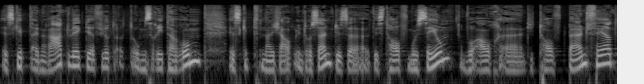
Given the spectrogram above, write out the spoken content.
Es gibt einen Radweg, der führt ums Ried herum. Es gibt natürlich auch interessant das äh, das Torfmuseum, wo auch äh, die Torfbahn fährt.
